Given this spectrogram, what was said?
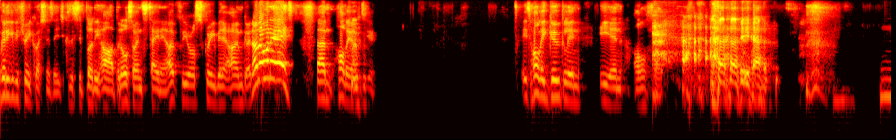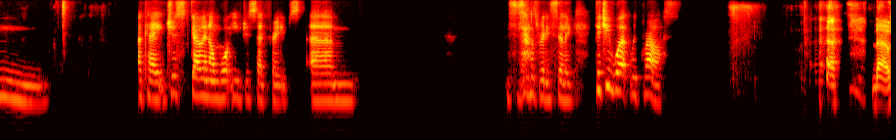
going to give you three questions each because this is bloody hard, but also entertaining. Hopefully, you're all screaming at home, going, "I know what it is." Um, Holly, over to you. Is Holly googling Ian also? yeah. Hmm. Okay, just going on what you've just said, Freebs. Um, this sounds really silly. Did you work with grass? no,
